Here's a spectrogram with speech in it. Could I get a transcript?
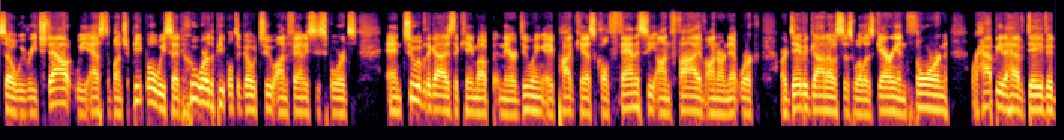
So we reached out, we asked a bunch of people, we said, who are the people to go to on fantasy sports? And two of the guys that came up, and they are doing a podcast called Fantasy on Five on our network, are David Gonos as well as Garion Thorne. We're happy to have David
